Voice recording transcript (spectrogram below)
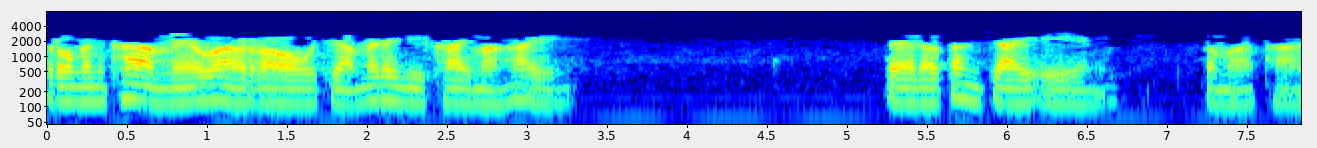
ตรงกันข้ามแม้ว่าเราจะไม่ได้มีใครมาให้ แต่เราตั้งใจเองสมาทาน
